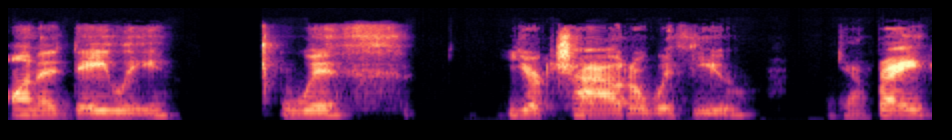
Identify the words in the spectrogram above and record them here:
on a daily with your child or with you. Yeah. Right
